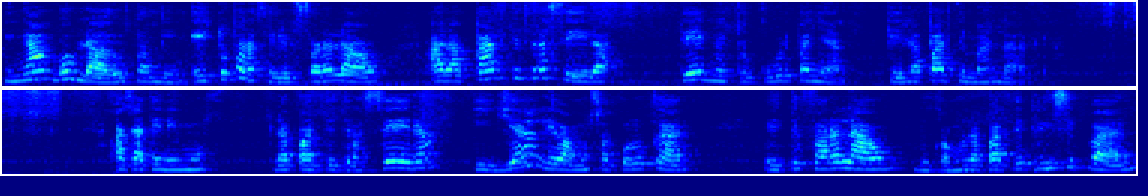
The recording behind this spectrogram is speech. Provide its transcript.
en ambos lados también. Esto para hacer el faralao a la parte trasera de nuestro cubre pañal, que es la parte más larga. Acá tenemos la parte trasera y ya le vamos a colocar este faralao, buscamos la parte principal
